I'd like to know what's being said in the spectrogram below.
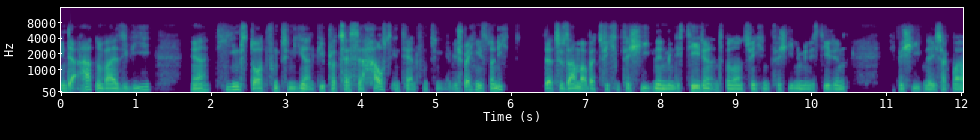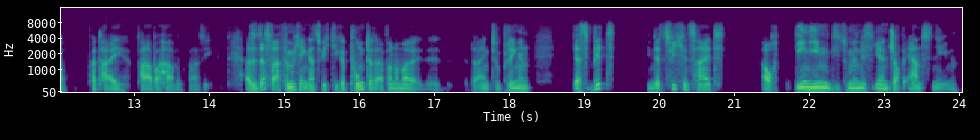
in der Art und Weise, wie ja, Teams dort funktionieren, wie Prozesse hausintern funktionieren. Wir sprechen jetzt noch nicht der Zusammenarbeit zwischen verschiedenen Ministerien, insbesondere zwischen verschiedenen Ministerien, die verschiedene, ich sag mal, Parteifarbe haben quasi. Also das war für mich ein ganz wichtiger Punkt, das einfach nochmal äh, reinzubringen. Das wird in der Zwischenzeit auch denjenigen, die zumindest ihren Job ernst nehmen,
